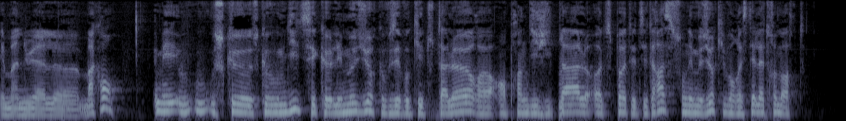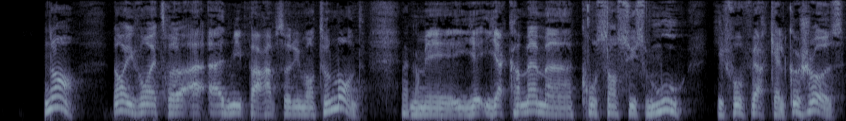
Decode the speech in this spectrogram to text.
Emmanuel euh, Macron. Mais ce que, ce que vous me dites, c'est que les mesures que vous évoquiez tout à l'heure, euh, empreinte digitale, hotspot, etc., ce sont des mesures qui vont rester lettres mortes. Non, non, ils vont être admis par absolument tout le monde. Mais il y, a quand même un consensus mou qu'il faut faire quelque chose.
